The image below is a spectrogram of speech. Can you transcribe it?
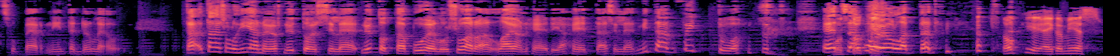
Super Nintendolle... Tää taisi ollut hieno, jos nyt olisi silleen, nyt ottaa puheluun suoraan Lionhead ja heittää silleen, että mitä vittua? Et Mut sä toki- voi olla tätä. Toki eikö mies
